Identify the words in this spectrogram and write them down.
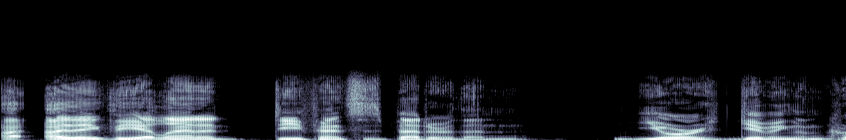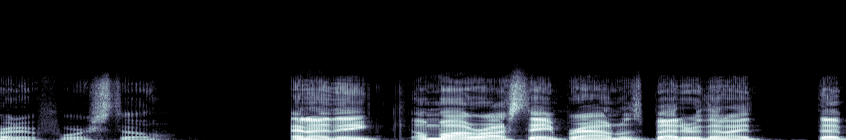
I, I think the Atlanta defense is better than you're giving them credit for still. And I think Amon-Ra St. Brown was better than I that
